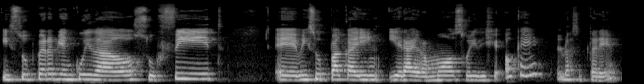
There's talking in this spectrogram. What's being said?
y súper bien cuidado, su fit, eh, vi su packaging y era hermoso y dije, ok, lo aceptaré.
